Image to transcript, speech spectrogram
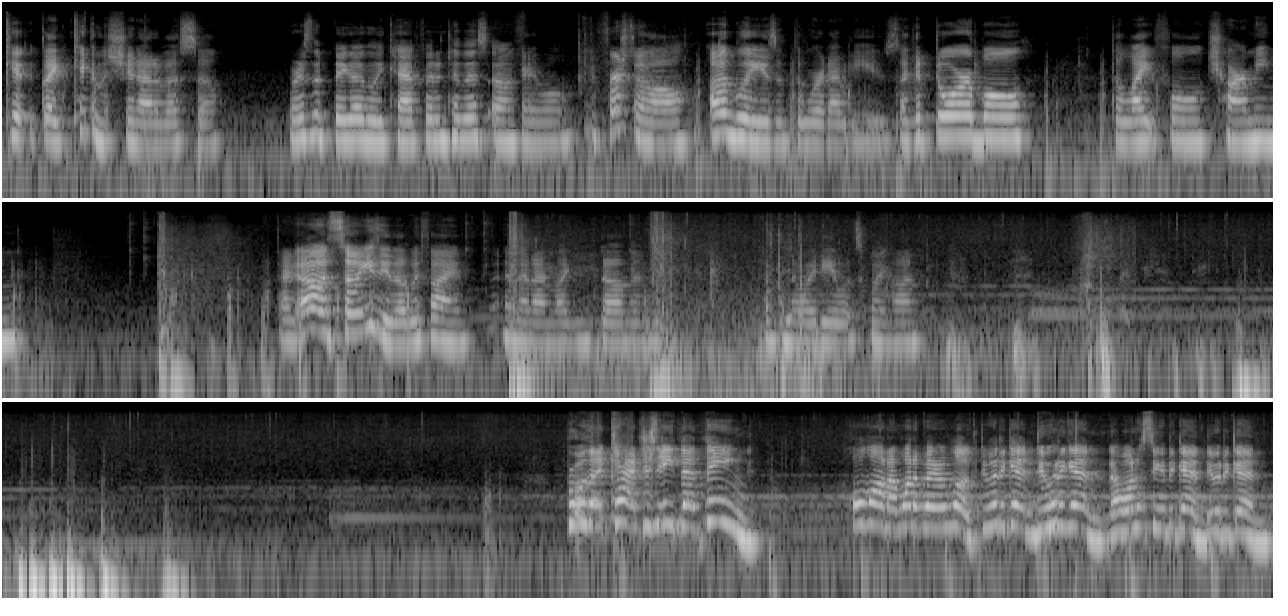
ki like kicking the shit out of us, so. Where's the big ugly cat fit into this? Oh, okay, well, first of all, ugly isn't the word I would use. Like adorable, delightful, charming. Like, oh, it's so easy, they'll be fine. And then I'm like dumb and have no idea what's going on. Bro, that cat just ate that thing! Hold on, I want a better look. Do it again, do it again. I want to see it again, do it again.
